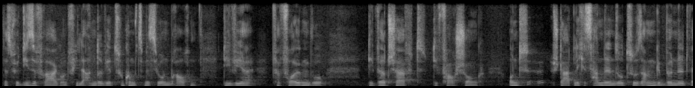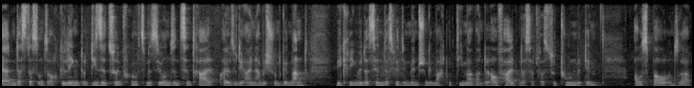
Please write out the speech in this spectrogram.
dass für diese Frage und viele andere wir Zukunftsmissionen brauchen, die wir verfolgen, wo die Wirtschaft, die Forschung und staatliches Handeln so zusammengebündelt werden, dass das uns auch gelingt. Und diese Zukunftsmissionen sind zentral. Also die eine habe ich schon genannt. Wie kriegen wir das hin, dass wir den menschengemachten Klimawandel aufhalten? Das hat was zu tun mit dem Ausbau unserer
